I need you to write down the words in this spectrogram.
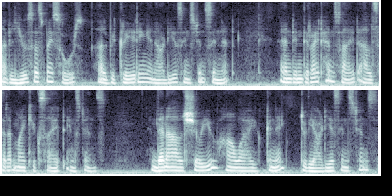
I will use as my source. I'll be creating an RDS instance in it and in the right hand side I'll set up my QuickSight instance. Then I'll show you how I connect to the RDS instance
